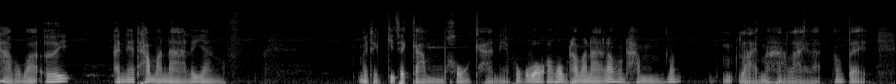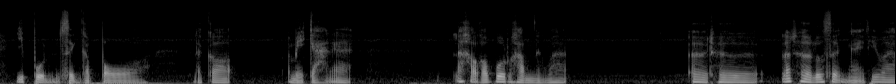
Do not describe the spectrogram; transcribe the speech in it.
ถามผมว่า เอ้ย อันเนี้ยทำมานานหรือยังหมายถึงกิจกรรมโครงการเนี่ยผมก็บอกว่าผมทำมานานแล้วผมทำตั้งหลายมหาลัยละตั้งแต่ญี่ปุ่นสิงคโปร์แล้วก็อเมริกาเนี่ยแล้วเขาก็พูดคำหนึ่งว่า เออเธอ แล้วเธอรู้สึกไงที่ว่า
